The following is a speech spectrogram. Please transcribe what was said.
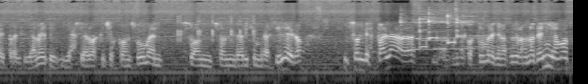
eh, prácticamente, y las yerbas que ellos consumen son, son de origen brasilero, y son despaladas, una costumbre que nosotros no teníamos,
